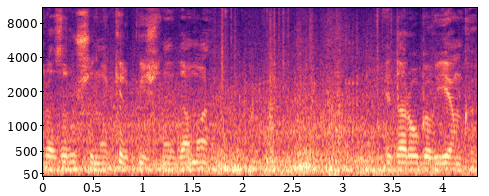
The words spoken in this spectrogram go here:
Разрушенные кирпичные дома и дорога в ямках.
